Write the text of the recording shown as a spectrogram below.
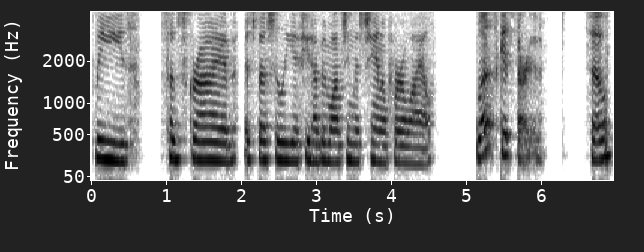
Please subscribe, especially if you have been watching this channel for a while. Let's get started. So,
